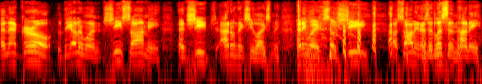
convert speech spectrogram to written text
and that girl, the other one, she saw me, and she, I don't think she likes me. Anyway, so she uh, saw me, and I said, "Listen, honey,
